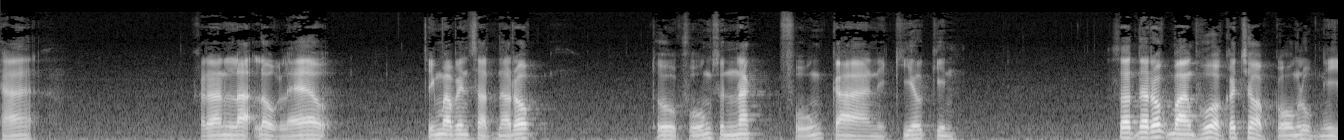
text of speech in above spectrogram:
ช้า ครั้นละโลกแล้ว จึงมาเป็นสัตว์นรก ถูกฝูงสุนัขฝูงกาเนี่ยเคี้ยวกิน สัตว์นรกบางพวกก็ชอบโกงลูกหนี้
